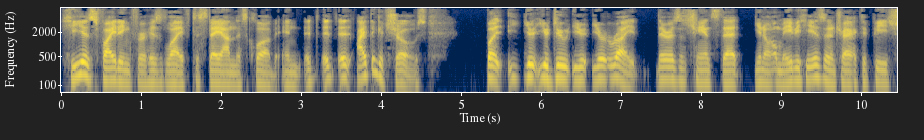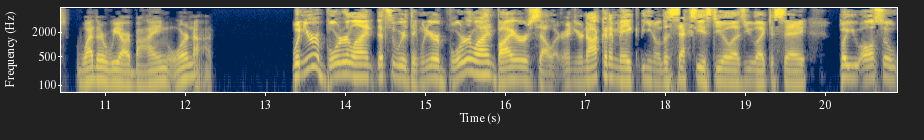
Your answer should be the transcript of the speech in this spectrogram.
he is fighting for his life to stay on this club, and it it, it I think it shows. But you you do you you're right there is a chance that, you know, maybe he is an attractive piece, whether we are buying or not. When you're a borderline, that's the weird thing. When you're a borderline buyer or seller and you're not going to make, you know, the sexiest deal as you like to say, but you also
